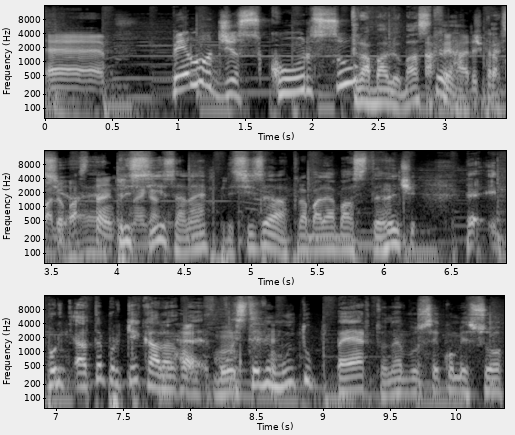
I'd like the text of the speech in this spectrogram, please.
é, pelo discurso. Trabalhou bastante. A Ferrari trabalhou é, bastante. É, precisa, né, né? Precisa trabalhar bastante. É, por, até porque, cara, é, é esteve muito perto, né? Você começou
